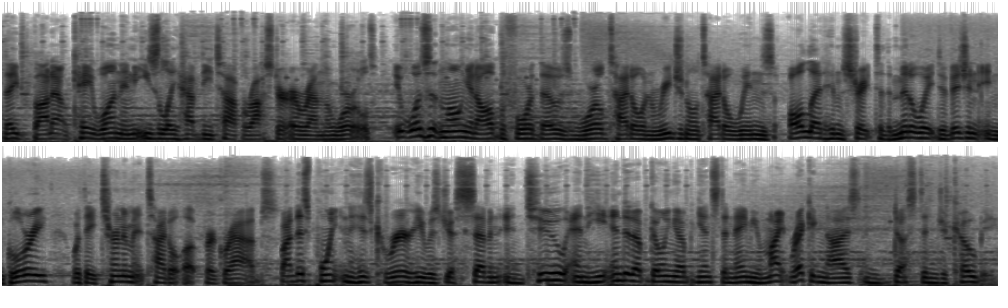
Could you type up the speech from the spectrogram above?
They bought out K1 and easily have the top roster around the world. It wasn't long at all before those world title and regional title wins all led him straight to the middleweight division in Glory with a tournament title up for grabs. By this point in his career, he was just 7 and 2, and he ended up going up against a name you might recognize in Dustin Jacoby,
